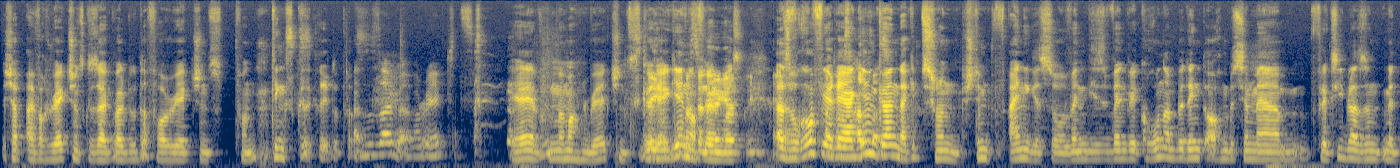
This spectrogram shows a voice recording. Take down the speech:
Ich habe einfach Reactions gesagt, weil du davor Reactions von Dings geredet hast. Also sagen wir einfach Reactions. Ja, ja, wir machen Reactions. Wir reagieren auf irgendwas. reagieren. Also worauf wir Hat reagieren was. können, da gibt es schon bestimmt einiges so. Wenn, diese, wenn wir Corona-bedingt auch ein bisschen mehr flexibler sind mit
